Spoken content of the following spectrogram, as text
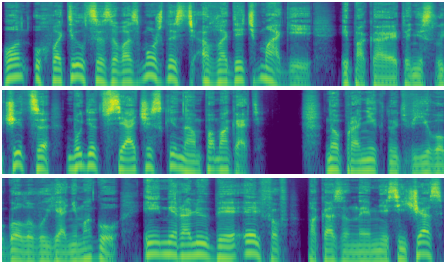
Он ухватился за возможность овладеть магией, и пока это не случится, будет всячески нам помогать. Но проникнуть в его голову я не могу, и миролюбие эльфов, показанное мне сейчас,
